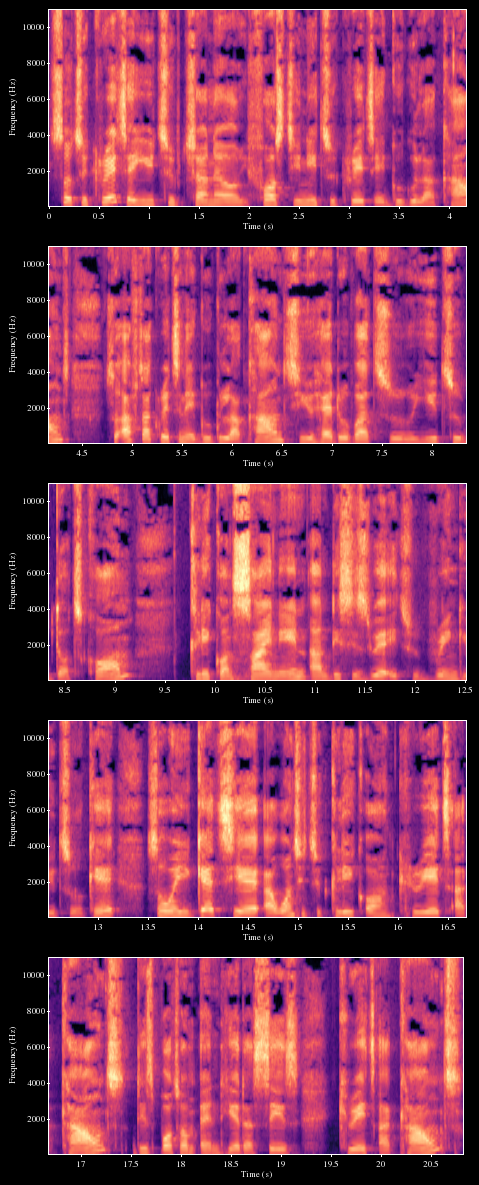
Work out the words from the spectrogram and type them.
So to create a YouTube channel, first you need to create a Google account. So after creating a Google account, you head over to youtube.com click on sign in and this is where it will bring you to okay? So when you get here i want you to click on create account. This bottom end here that says create account.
